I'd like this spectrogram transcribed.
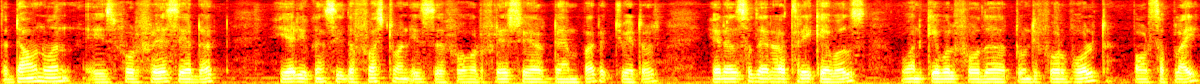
The down one is for fresh air duct here you can see the first one is uh, for fresh air damper actuator. Here also there are three cables. One cable for the 24 volt power supply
